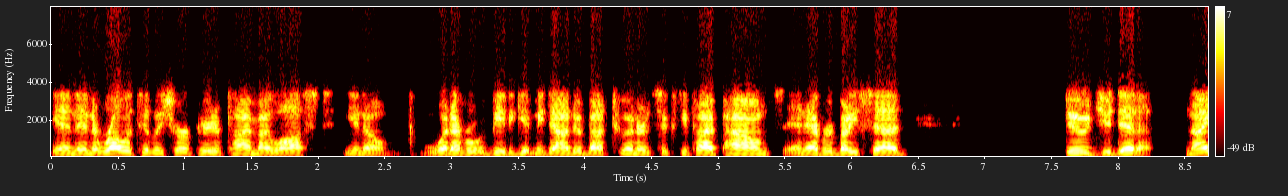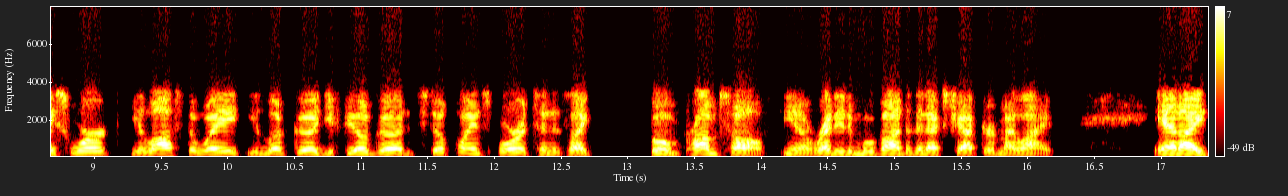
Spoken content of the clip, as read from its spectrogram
And in a relatively short period of time, I lost, you know, whatever it would be to get me down to about 265 pounds. And everybody said, dude, you did it. Nice work. You lost the weight. You look good. You feel good. Still playing sports. And it's like, boom, problem solved, you know, ready to move on to the next chapter of my life. And I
